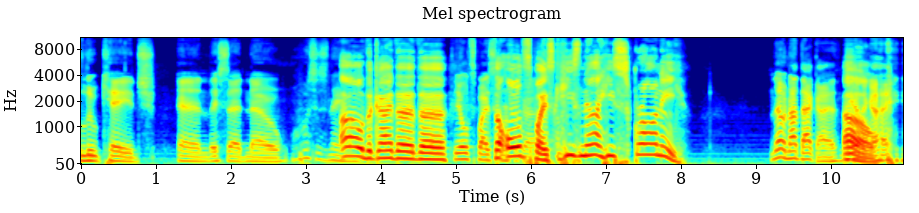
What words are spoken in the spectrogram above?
Luke Cage. And they said no. What was his name? Oh, the guy, the the the Old Spice. the Old guy. Spice. He's not. He's scrawny. No, not that guy. The Oh. other guy.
